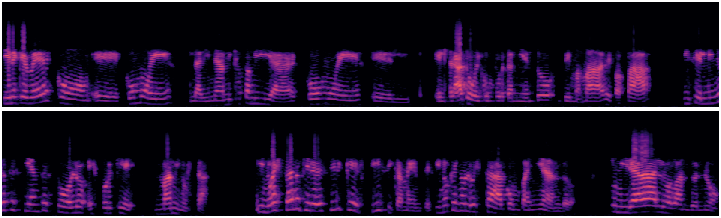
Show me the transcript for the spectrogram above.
Tiene que ver con eh, cómo es la dinámica familiar, cómo es el, el trato o el comportamiento de mamá, de papá. Y si el niño se siente solo es porque mami no está. Y no está no quiere decir que físicamente, sino que no lo está acompañando. Su mirada lo abandonó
